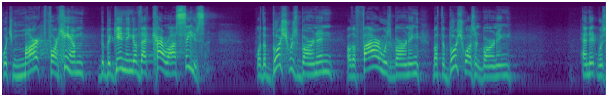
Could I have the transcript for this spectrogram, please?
which marked for him the beginning of that Kairos season, where the bush was burning or the fire was burning, but the bush wasn't burning. And it was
